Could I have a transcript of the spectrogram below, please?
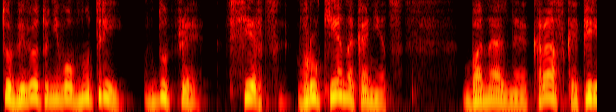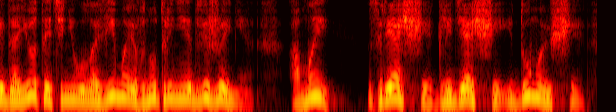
то живет у него внутри, в душе, в сердце, в руке, наконец. Банальная краска передает эти неуловимые внутренние движения, а мы, зрящие, глядящие и думающие –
